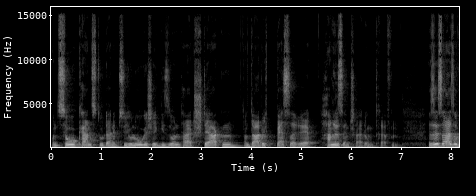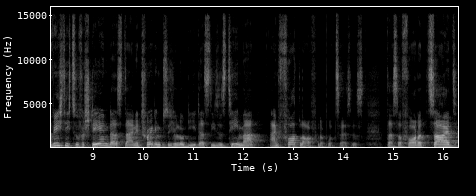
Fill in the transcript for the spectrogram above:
und so kannst du deine psychologische Gesundheit stärken und dadurch bessere Handelsentscheidungen treffen. Es ist also wichtig zu verstehen, dass deine Trading-Psychologie, dass dieses Thema ein fortlaufender Prozess ist. Das erfordert Zeit,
